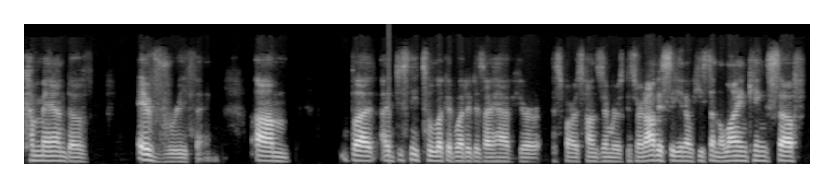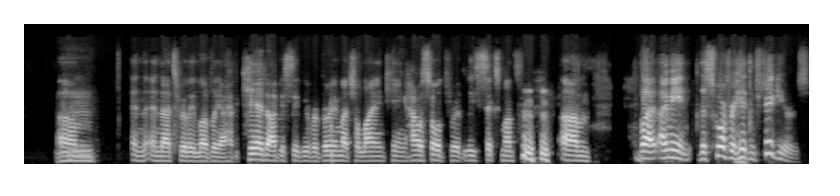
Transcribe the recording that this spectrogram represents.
command of everything. Um, but I just need to look at what it is I have here as far as Hans Zimmer is concerned. Obviously, you know, he's done the Lion King stuff. Um, mm-hmm. and, and that's really lovely. I have a kid. Obviously, we were very much a Lion King household for at least six months. um, but I mean, the score for Hidden Figures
